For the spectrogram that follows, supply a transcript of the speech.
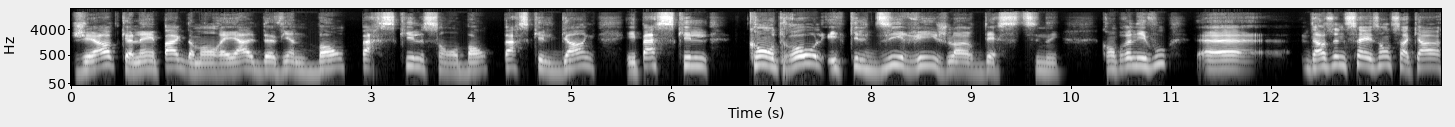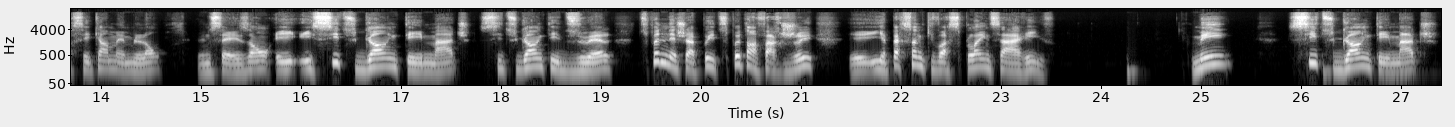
J'ai hâte que l'impact de Montréal devienne bon parce qu'ils sont bons, parce qu'ils gagnent et parce qu'ils contrôlent et qu'ils dirigent leur destinée. Comprenez-vous? Dans une saison de soccer, c'est quand même long, une saison. Et, si tu gagnes tes matchs, si tu gagnes tes duels, tu peux t'échapper, tu peux t'enfarger. Il n'y a personne qui va se plaindre, ça arrive. Mais si tu gagnes tes matchs,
